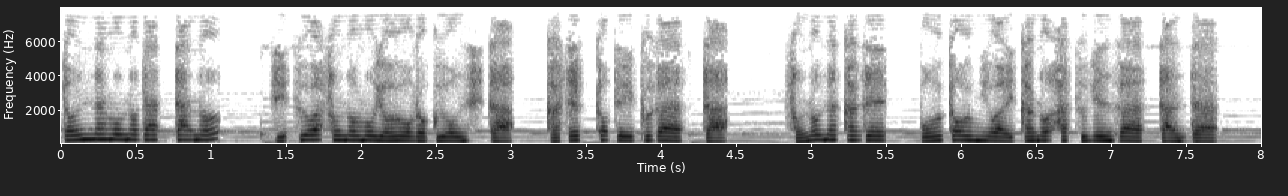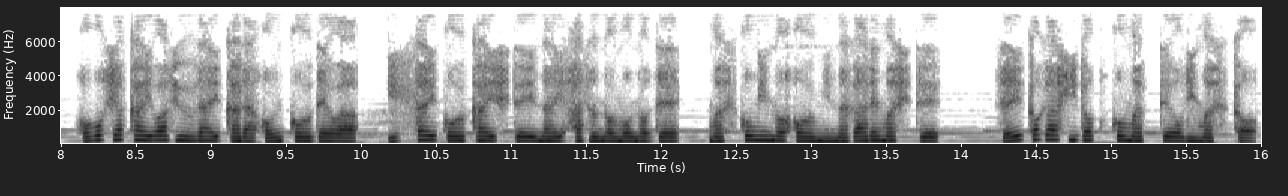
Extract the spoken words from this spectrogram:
どんなものだったの？実はその模様を録音した、カセットテープがあった。その中で、冒頭には以下の発言があったんだ。保護者会は従来から本校では、一切公開していないはずのもので、マスコミの方に流れまして、生徒がひどく困っておりますと、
